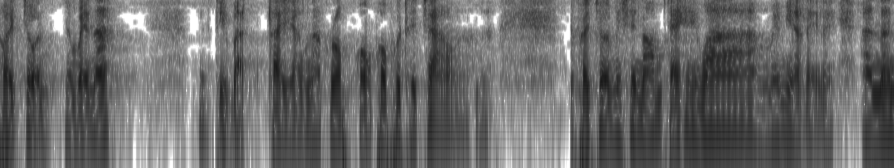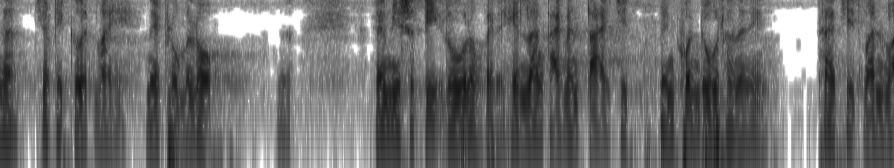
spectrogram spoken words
พลอยโจรจำไว้นะปฏิบัติใจอย่างนักรบของพระพุทธเจ้าพลอยโจรไม่ใช่น้อมใจให้ว่างไม่มีอะไรเลย อันนั้นนะจะไปเกิดใหม่ในพรหมโลก งั้นมีสติรู้ลงไปเห็นร่างกายมันตายจิตเป็นคนดูเท่านั้นเอง ถ้าจิตหวั่นไหว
